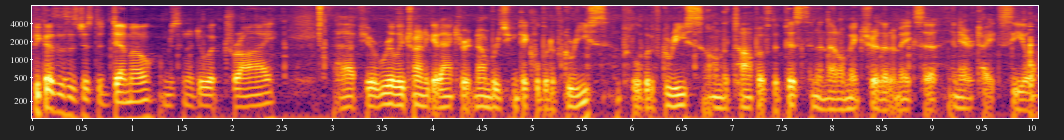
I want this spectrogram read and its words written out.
because this is just a demo, I'm just going to do it dry. Uh, if you're really trying to get accurate numbers, you can take a little bit of grease and put a little bit of grease on the top of the piston, and that'll make sure that it makes a, an airtight seal.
